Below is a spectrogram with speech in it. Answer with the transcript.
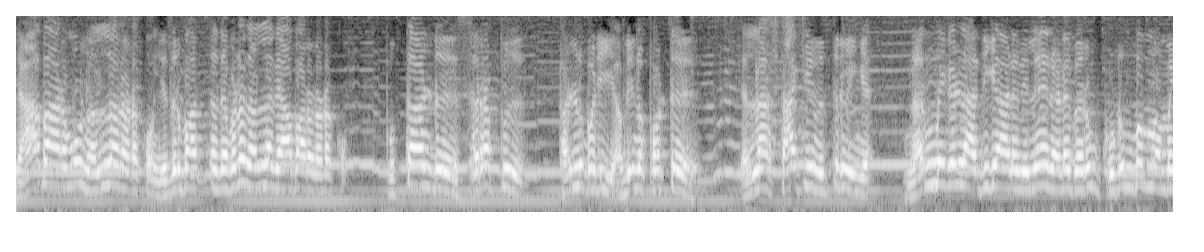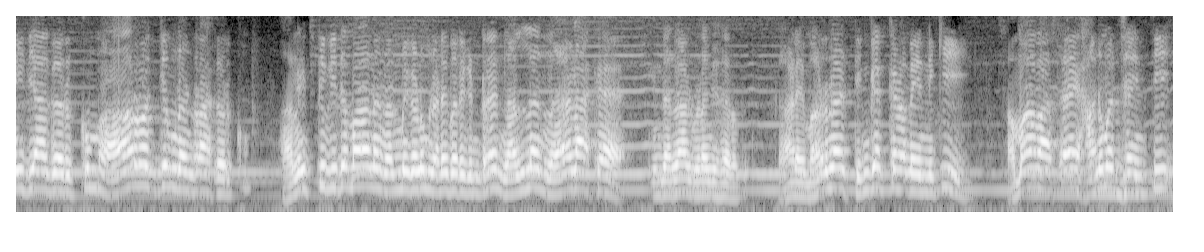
வியாபாரமும் நல்லா நடக்கும். எதிர்பார்த்ததை விட நல்ல வியாபாரம் நடக்கும். புத்தாண்டு சிறப்பு தள்ளுபடி அப்படின்னு போட்டு எல்லா ஸ்டாக்கையும் வித்துருவீங்க. நன்மைகள் அதிக அளவிலே நடைபெறும். குடும்பம் அமைதியாக இருக்கும். ஆரோக்கியம் நன்றாக இருக்கும். அனைத்து விதமான நன்மைகளும் நடைபெறுகின்ற நல்ல நாளாக இந்த நாள் விளங்குகிறது. நாளை மறுநாள் திங்கட்கிழமை இன்னைக்கு அமாவாசை ஹனுமத் ஜெயந்தி.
